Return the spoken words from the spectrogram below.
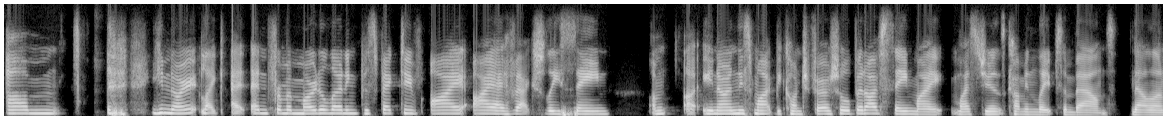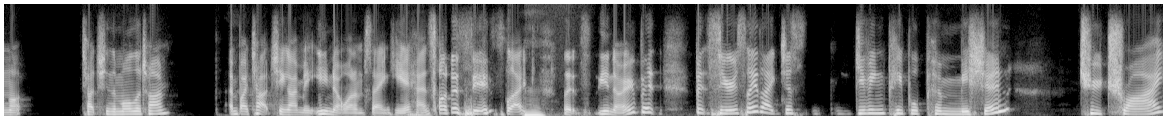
um, you know, like, and from a motor learning perspective, I, I have actually seen, um, uh, you know, and this might be controversial, but I've seen my, my students come in leaps and bounds now that I'm not touching them all the time. And by touching, I mean, you know what I'm saying here, hands on assist, like, mm. let's, you know, but, but seriously, like just giving people permission to try,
